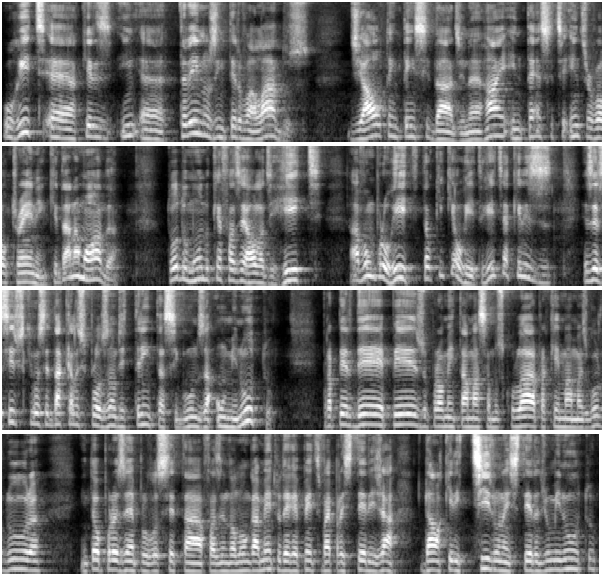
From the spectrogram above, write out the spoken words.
O HIT é aqueles é, treinos intervalados de alta intensidade, né? High Intensity Interval Training, que dá na moda. Todo mundo quer fazer aula de HIT. Ah, vamos para o HIT. Então, o que é o HIT? HIT é aqueles exercícios que você dá aquela explosão de 30 segundos a 1 minuto para perder peso, para aumentar a massa muscular, para queimar mais gordura. Então, por exemplo, você está fazendo alongamento, de repente vai para a esteira e já dá aquele tiro na esteira de um minuto.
